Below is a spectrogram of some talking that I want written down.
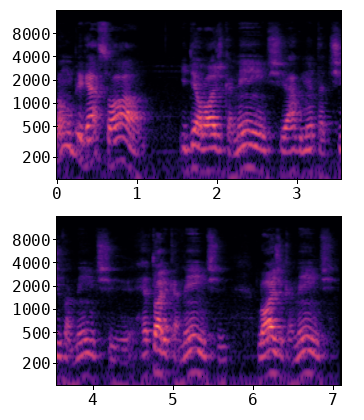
Vamos brigar só ideologicamente, argumentativamente, retoricamente, logicamente,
